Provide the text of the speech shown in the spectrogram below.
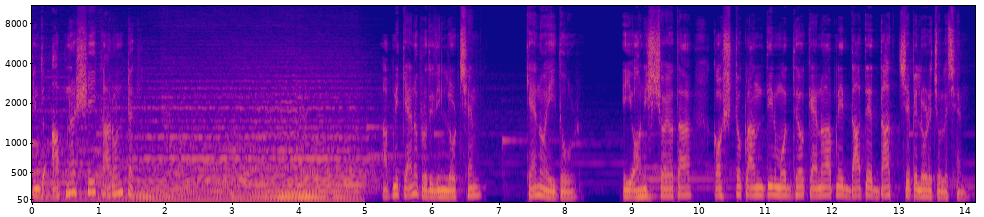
কিন্তু আপনার সেই কারণটা কি? আপনি কেন প্রতিদিন লড়ছেন? কেন এই দৌড়? এই অনিশ্চয়তা, কষ্ট, ক্লান্তির মধ্যেও কেন আপনি দাঁতে দাঁত চেপে লড়ে চলেছেন?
